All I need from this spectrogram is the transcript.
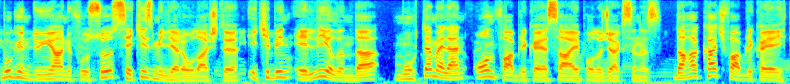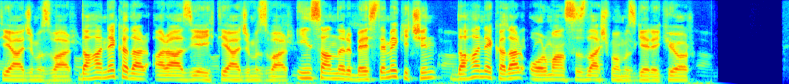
Bugün dünya nüfusu 8 milyara ulaştı. 2050 yılında muhtemelen 10 fabrikaya sahip olacaksınız. Daha kaç fabrikaya ihtiyacımız var? Daha ne kadar araziye ihtiyacımız var? İnsanları beslemek için daha ne kadar ormansızlaşmamız gerekiyor?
